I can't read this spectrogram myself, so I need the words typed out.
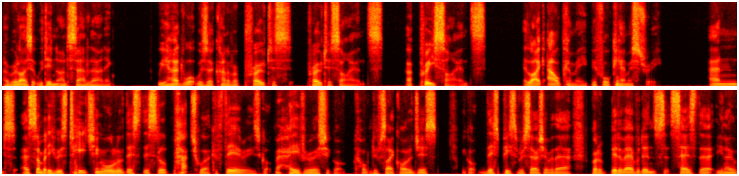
I realized that we didn't understand learning. We had what was a kind of a proto, proto science, a pre science, like alchemy before chemistry. And as somebody who's teaching all of this, this little patchwork of theories, you've got behaviorists, you've got cognitive psychologists, you've got this piece of research over there, got a bit of evidence that says that, you know,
